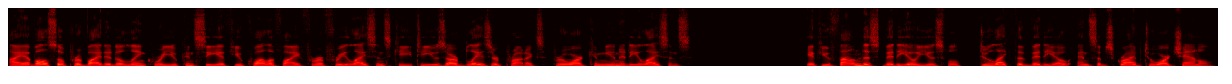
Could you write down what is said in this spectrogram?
I have also provided a link where you can see if you qualify for a free license key to use our Blazor products through our community license. If you found this video useful, do like the video and subscribe to our channel.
